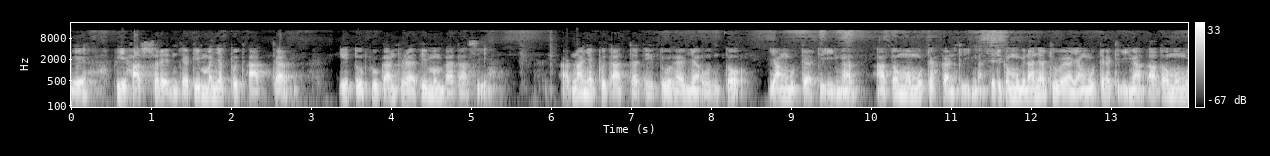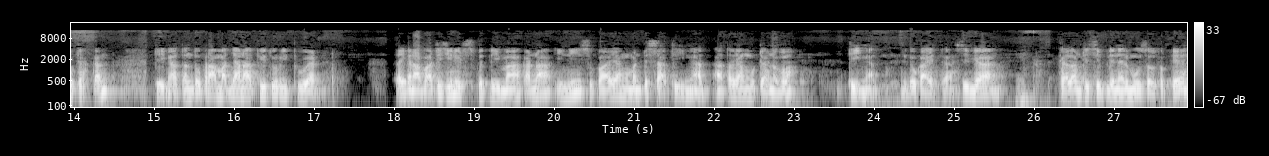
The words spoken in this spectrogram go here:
ya, bihasrin. Jadi menyebut adat itu bukan berarti membatasi. Karena nyebut adat itu hanya untuk yang mudah diingat atau memudahkan diingat. Jadi kemungkinannya dua, yang mudah diingat atau memudahkan diingat. Tentu keramatnya Nabi itu ribuan. Tapi kenapa di sini disebut lima? Karena ini supaya yang mendesak diingat atau yang mudah nopo diingat. Itu kaidah. Sehingga dalam disiplin ilmu usul fikih,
